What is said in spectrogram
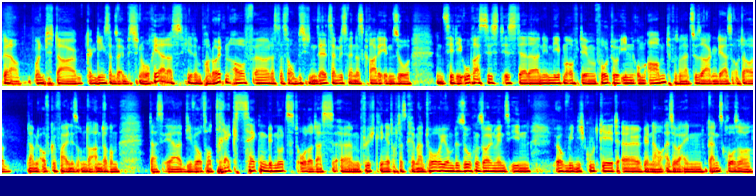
Genau. Und da ging es dann so ein bisschen hoch her, das fiel so ein paar Leuten auf, äh, dass das auch ein bisschen seltsam ist, wenn das gerade eben so ein CDU-Rassist ist, der da neben auf dem Foto ihn umarmt. Muss man dazu sagen, der ist auch da damit aufgefallen ist unter anderem, dass er die Wörter Drecksäcken benutzt oder dass ähm, Flüchtlinge doch das Krematorium besuchen sollen, wenn es ihnen irgendwie nicht gut geht. Äh, genau, also ein ganz großer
